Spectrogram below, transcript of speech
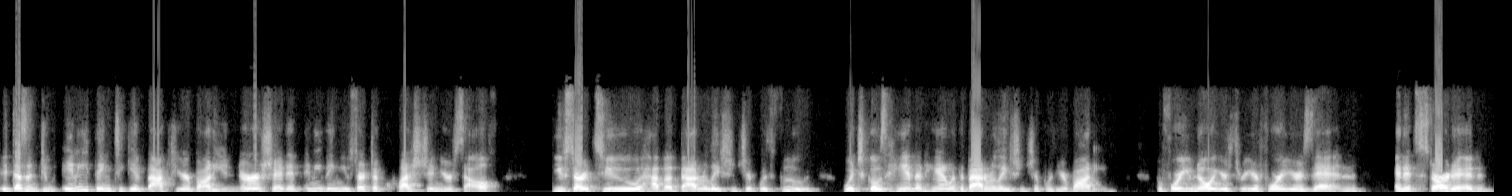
It doesn't do anything to give back to your body and nourish it. If anything, you start to question yourself. You start to have a bad relationship with food, which goes hand in hand with a bad relationship with your body. Before you know it, you're three or four years in, and it started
